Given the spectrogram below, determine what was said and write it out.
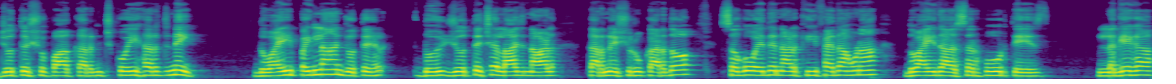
ਜੋਤਿਸ਼ ਉਪਾਅ ਕਰਨ 'ਚ ਕੋਈ ਹਰਜ ਨਹੀਂ। ਦਵਾਈ ਪਹਿਲਾਂ ਜੋਤਿਸ਼ ਦੋ- ਜੋਤਿਸ਼ ਇਲਾਜ ਨਾਲ ਕਰਨੇ ਸ਼ੁਰੂ ਕਰ ਦਿਓ ਸਗੋਂ ਇਹਦੇ ਨਾਲ ਕੀ ਫਾਇਦਾ ਹੋਣਾ? ਦਵਾਈ ਦਾ ਅਸਰ ਹੋਰ ਤੇਜ਼ ਲੱਗੇਗਾ।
